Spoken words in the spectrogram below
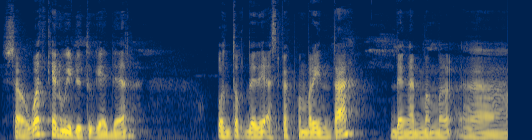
So what can we do together? Untuk dari aspek pemerintah dengan mem uh,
